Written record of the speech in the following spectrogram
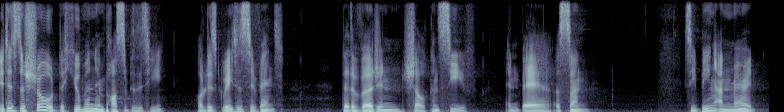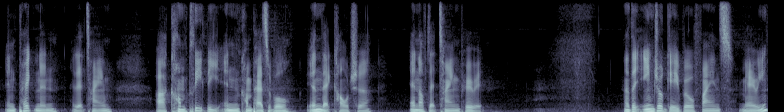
It is to show the human impossibility of this greatest event that a virgin shall conceive and bear a son. See, being unmarried and pregnant at that time are completely incompatible in that culture and of that time period. Now, the angel Gabriel finds Mary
